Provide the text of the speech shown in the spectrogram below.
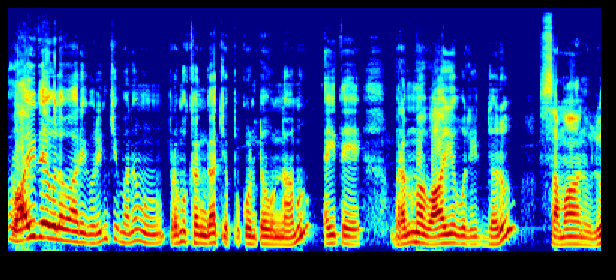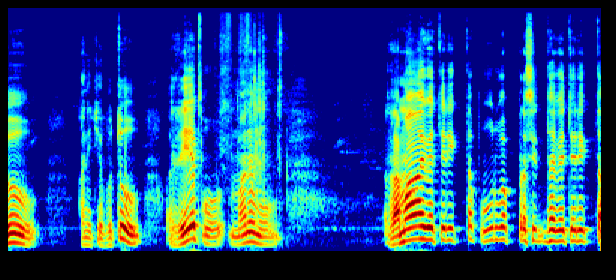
వాయుదేవుల వారి గురించి మనము ప్రముఖంగా చెప్పుకుంటూ ఉన్నాము. అయితే బ్రహ్మ వాయువులిద్దరూ సమానులు అని చెబుతూ రేపు మనము రమా వ్యతిరిక్త పూర్వ ప్రసిద్ధ వ్యతిరిక్త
